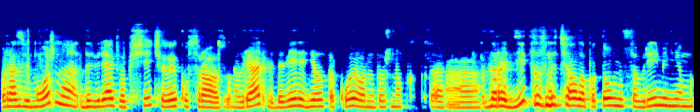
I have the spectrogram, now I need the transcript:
разве можно доверять вообще человеку сразу? Вряд ли. Доверие дело такое, оно должно как-то э, зародиться сначала, потом со временем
